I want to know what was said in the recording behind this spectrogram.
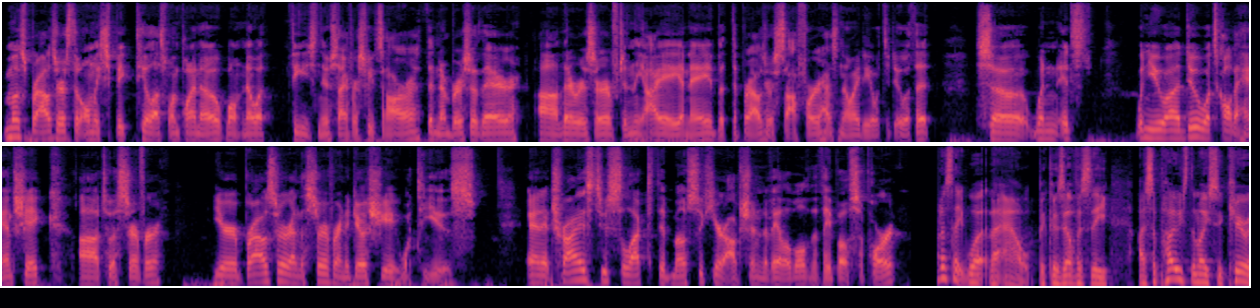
most browsers that only speak TLS 1.0 won't know what these new cipher suites are. The numbers are there uh, that are reserved in the IANA, but the browser software has no idea what to do with it. So when it's when you uh, do what's called a handshake uh, to a server, your browser and the server negotiate what to use. And it tries to select the most secure option available that they both support. How does they work that out? Because obviously, I suppose the most secure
